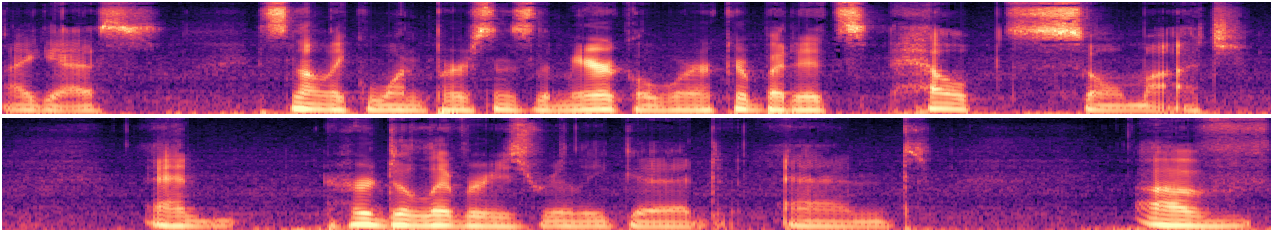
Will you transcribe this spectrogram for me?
I guess. It's not like one person's the miracle worker, but it's helped so much. And her delivery is really good. And of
